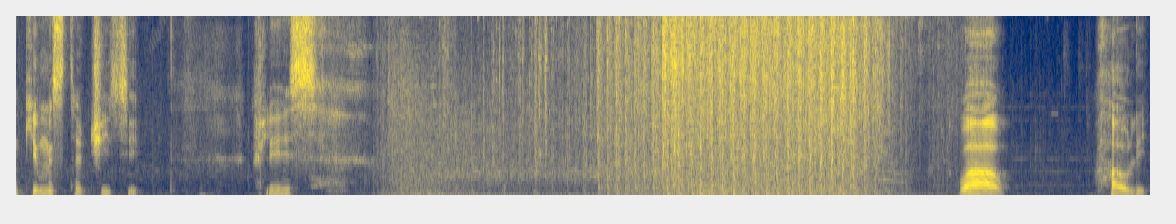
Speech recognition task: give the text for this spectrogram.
Thank you, Mr. GC. Please. Whoa! Holy.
